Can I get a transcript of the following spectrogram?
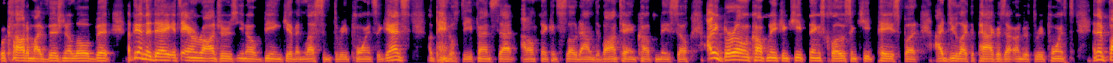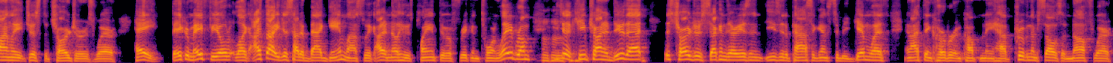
were clouding my vision a little bit. At the end of the day, it's Aaron Rodgers, you know, being given less than three points against a Bengals defense that I don't think can slow down Davante and company. So I think Burrow and company can keep things close and keep pace, but I do like the Packers at under three points. And then finally, just the Chargers, where, hey, Baker Mayfield, like I thought he just had a bad game last week. I didn't know he was playing through a freaking torn labrum. Mm-hmm. He's going to keep trying to do that. This Chargers secondary isn't easy to pass against to begin with. And I think Herbert and company have proven themselves enough where,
